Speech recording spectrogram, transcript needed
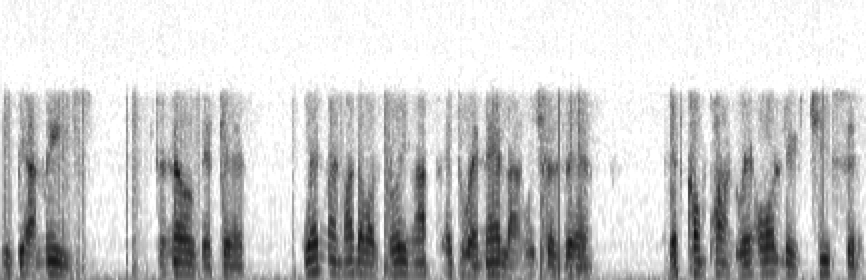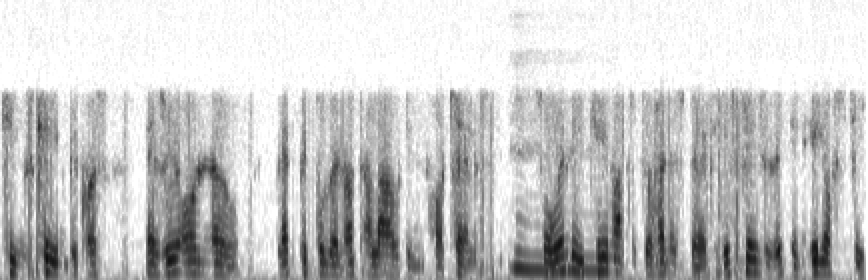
will be amazed to know that uh, when my mother was growing up at Wenela, which was uh, that compound where all the chiefs and kings came, because as we all know, black people were not allowed in hotels. So when they came up to Johannesburg, this place is in Eloff Street.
